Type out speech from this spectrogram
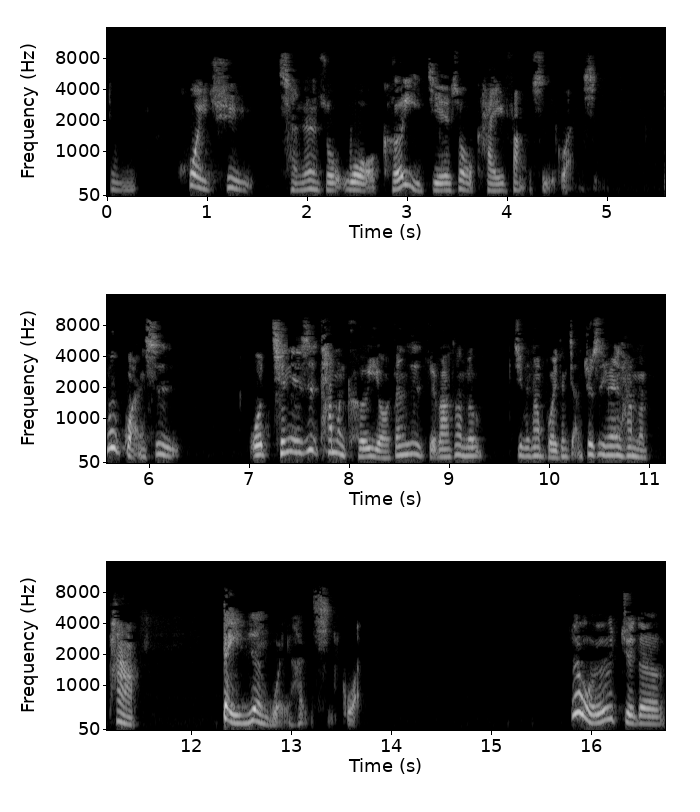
不会去承认说我可以接受开放式关系，不管是我前提是他们可以哦，但是嘴巴上都基本上不会这样讲，就是因为他们怕被认为很奇怪，所以我就觉得，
